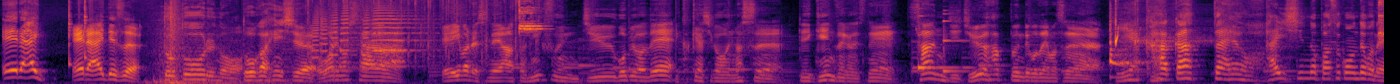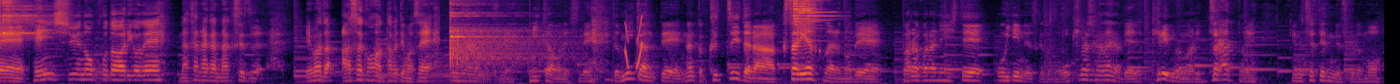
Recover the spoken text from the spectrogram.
偉い。偉いです。ドトールの動画編集終わりましたえー、今ですね、あと2分15秒で駆け足が終わります。で、現在がですね、3時18分でございます。いや、かかったよ。最新のパソコンでもね、編集のこだわりをね、なかなかなくせず、え、まだ朝ごはん食べてません。今ですね、みかんをですね、みかんってなんかくっついたら腐りやすくなるので、バラバラにして置いてるんですけども、置き場所がないので、テレビの周りにずらっとね、載せてるんですけども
